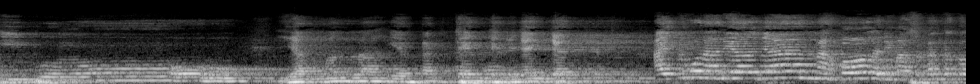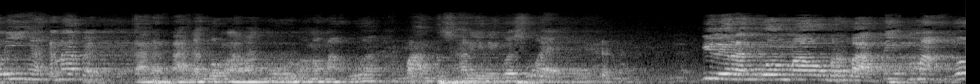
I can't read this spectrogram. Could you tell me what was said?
ibumu yang melahirkan, ceng ceng ceng ceng. Ah, itu munadial jannah boleh dimasukkan ke telinga. Kenapa? Kadang-kadang gue ngelawan mulu sama mak gue, pantas hari ini gue suai giliran gue mau berbakti emak gue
